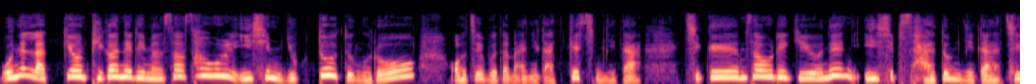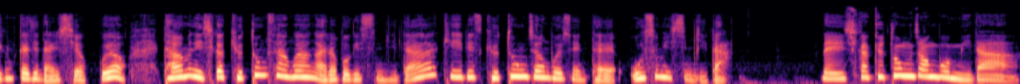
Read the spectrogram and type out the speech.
오늘 낮 기온 비가 내리면서 서울 26도 등으로 어제보다 많이 낮겠습니다. 지금 서울의 기온은 24도입니다. 지금까지 날씨였고요. 다음은 이 시각 교통 상황 알아보겠습니다. KBS 교통정보센터의 오수미 씨입니다. 네, 이 시각 교통정보입니다.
